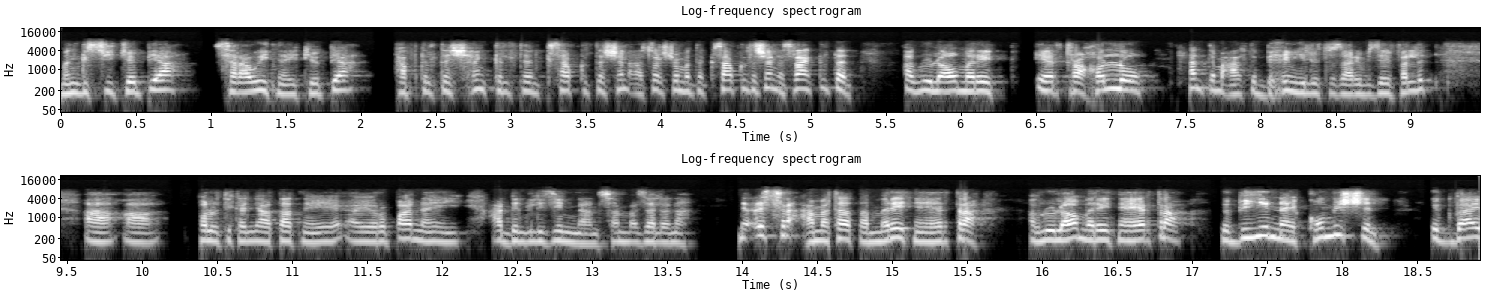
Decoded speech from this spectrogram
መንግስቲ ኢትዮጵያ ሰራዊት ናይ ኢትዮጵያ ካብ 2002 ክሳብ 2018 ክሳብ 2022 ኣብ ልኡላዊ መሬት ኤርትራ ከሎ ሓንቲ መዓልቲ ብሕኝ ኢሉ ተዛሪቡ ዘይፈልጥ አ- አ፣ ፖለቲከኛታት ናይ ኣውሮፓ ናይ ዓዲ እንግሊዝን ኢና ንሰምዕ ዘለና ንዕስራ ዓመታት ኣብ መሬት ናይ ኤርትራ ኣብ ልኡላዊ መሬት ናይ ኤርትራ ብብይን ናይ ኮሚሽን እግባይ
